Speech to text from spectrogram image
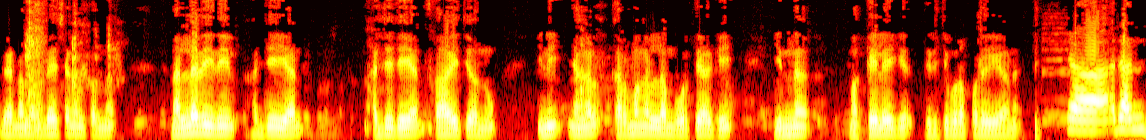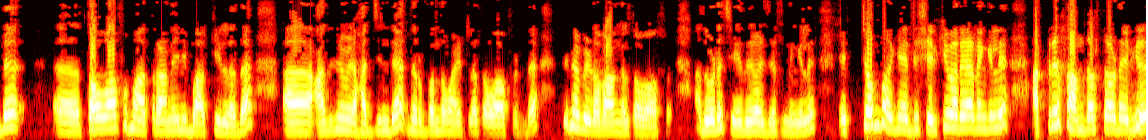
വേണ്ട നിർദ്ദേശങ്ങൾ തന്ന് നല്ല രീതിയിൽ ഹജ്ജ് ചെയ്യാൻ ഹജ്ജ് ചെയ്യാൻ സഹായിച്ചു തന്നു. ഇനി ഞങ്ങൾ കർമ്മങ്ങളെല്ലാം പൂർത്തിയാക്കി ഇന്ന് മക്കയിലേക്ക് തിരിച്ചു പുറപ്പെടുകയാണ് രണ്ട് തൊവാഫ് മാത്രമാണ് ഇനി ബാക്കിയുള്ളത്. അതിന് ഹജ്ജിന്റെ നിർബന്ധമായിട്ടുള്ള തവാഫ് ഉണ്ട് പിന്നെ വിടവാങ്ങൽ തവാഫ്. അതുകൂടെ ചെയ്ത് കഴിഞ്ഞിട്ടുണ്ടെങ്കിൽ ഏറ്റവും ഭംഗിയായിട്ട് ശരിക്കും പറയുകയാണെങ്കിൽ അത്രയും സന്തോഷത്തോടെ എനിക്ക്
